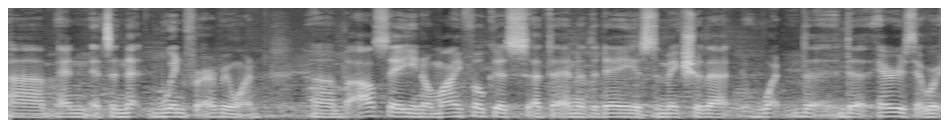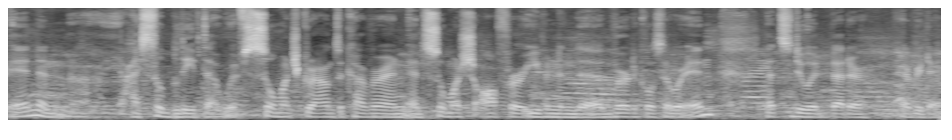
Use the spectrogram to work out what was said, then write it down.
um, and it's a net win for everyone. Uh, but I'll say, you know, my focus at the end of the day is to make sure that what the the areas that we're in, and I still believe that we have so much ground to cover and, and so much to offer, even in the verticals that we're in let's do it better every day.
